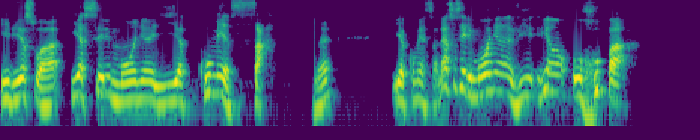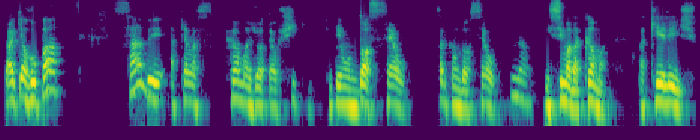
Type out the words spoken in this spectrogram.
iria soar e a cerimônia ia começar, né? Ia começar. Nessa cerimônia viria o rupá. Sabe o que é o rupá? Sabe aquelas camas de hotel chique que tem um dossel? Sabe o que é um dossel? Não. em cima da cama, aqueles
